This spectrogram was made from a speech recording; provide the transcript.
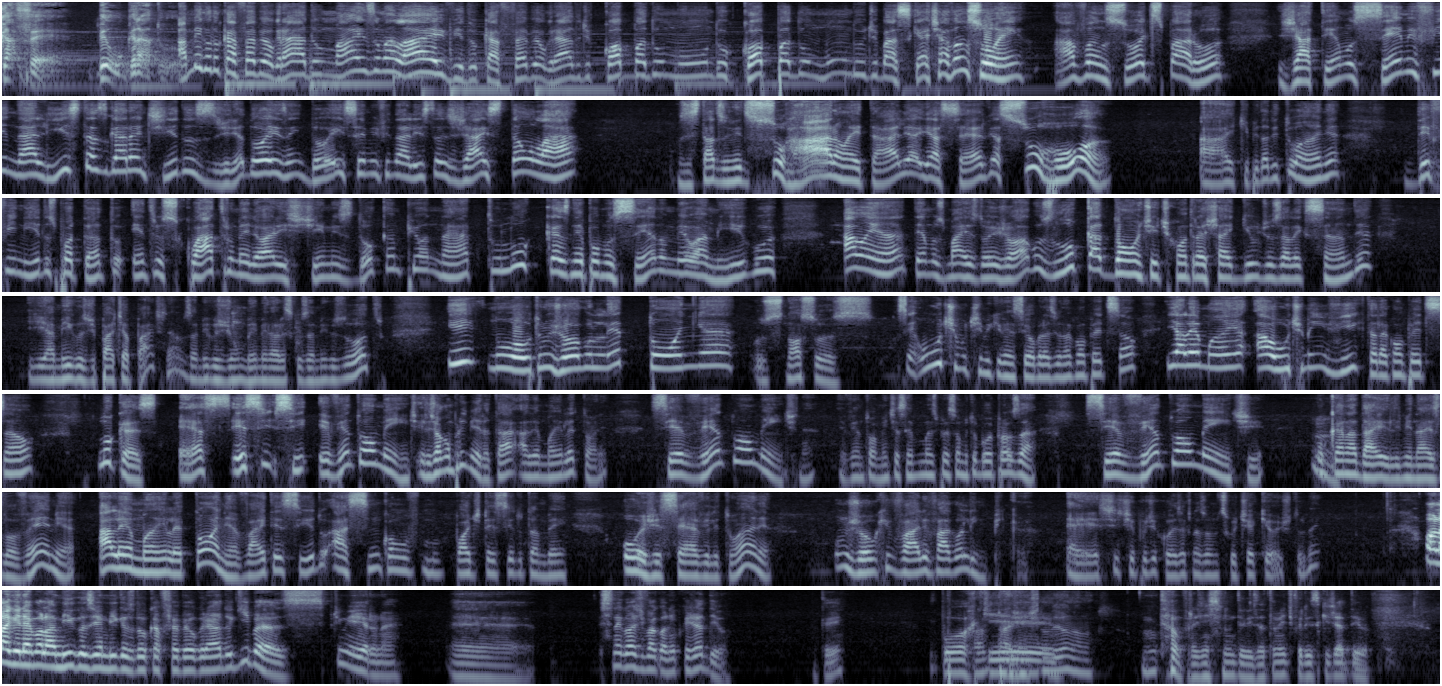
Café Belgrado. Amigo do Café Belgrado, mais uma live do Café Belgrado de Copa do Mundo. Copa do Mundo de basquete avançou, hein? Avançou, disparou. Já temos semifinalistas garantidos, diria dois, hein? Dois semifinalistas já estão lá. Os Estados Unidos surraram a Itália e a Sérvia surrou a equipe da Lituânia definidos, portanto, entre os quatro melhores times do campeonato. Lucas Nepomuceno, meu amigo. Amanhã temos mais dois jogos: Luca Doncic contra Shai Gildius Alexander. E amigos de parte a parte, né? Os amigos de um bem melhores que os amigos do outro. E no outro jogo, Letônia, os nossos. Assim, o último time que venceu o Brasil na competição. E Alemanha, a última invicta da competição Lucas, esse, se eventualmente, eles jogam primeiro, tá? Alemanha e Letônia. Se eventualmente, né? Eventualmente é sempre uma expressão muito boa para usar. Se eventualmente hum. o Canadá eliminar a Eslovênia, Alemanha e Letônia vai ter sido, assim como pode ter sido também hoje Sérvia e Lituânia, um jogo que vale vaga olímpica. É esse tipo de coisa que nós vamos discutir aqui hoje, tudo bem? Olá, Guilherme, olá, amigos e amigas do Café Belgrado. Gibas, primeiro, né? É... Esse negócio de vaga olímpica já deu, ok? Porque. Pra, pra gente não deu, não. Então, pra gente não deu, exatamente por isso que já deu.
